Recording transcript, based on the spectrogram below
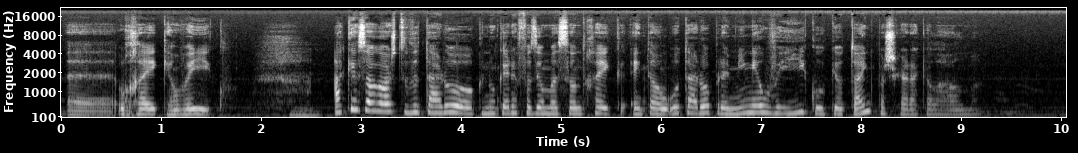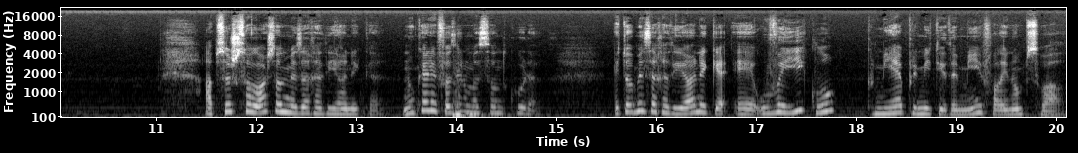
uh, o reiki é um veículo. Hum. Há quem só goste de tarô, que não queira fazer uma ação de reiki. Então, o tarô para mim é o veículo que eu tenho para chegar àquela alma. Há pessoas que só gostam de mesa radiónica, não querem fazer uma ação de cura. Então, a mesa radiónica é o veículo que me é permitido a mim, falei em nome pessoal,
